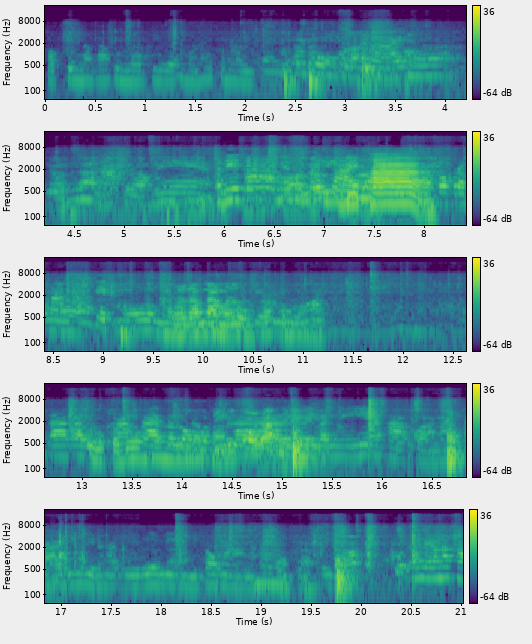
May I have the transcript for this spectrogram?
ขอบคุณนะคะ คุณนกที่แวะมาให้กำลังใจท้ายเมื่อนะแต่ว่าแม่สวัสดีค่ะแม่บุญไม่สาวัสยดีค่ะก็ประมาณเจ็ดโมง เออรับงานมาลูก ตากระตุกข้างซ้ายกระโหลกดีในวันนี้นะคะกว่าร้านซ้ายดีนะคะ มีเรื่องดีๆเข้ามานะคะเป็นสิ่งดีเนาะกดให้แล้วนะคะ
